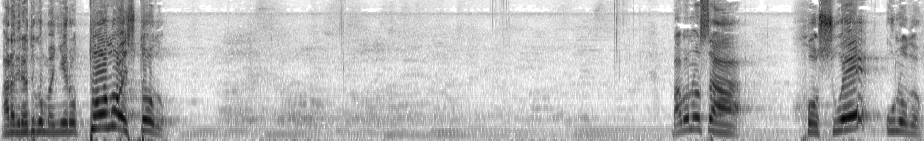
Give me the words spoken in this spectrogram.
Ahora dirá tu compañero, todo es todo. Vámonos a Josué 1.2.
